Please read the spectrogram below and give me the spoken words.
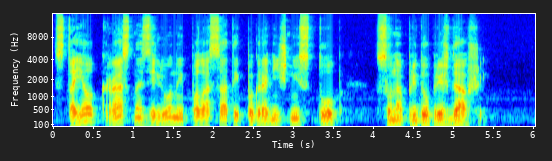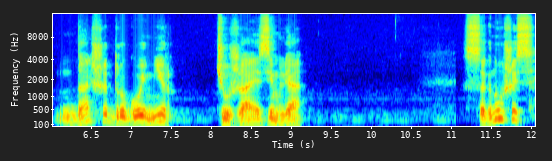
стоял красно-зеленый полосатый пограничный столб, сонно предупреждавший. Дальше другой мир, чужая земля. Согнувшись,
